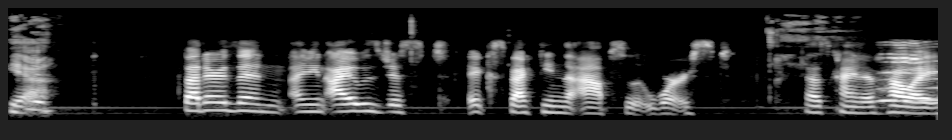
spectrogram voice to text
Yeah. Better than, I mean, I was just expecting the absolute worst. That's kind of how I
